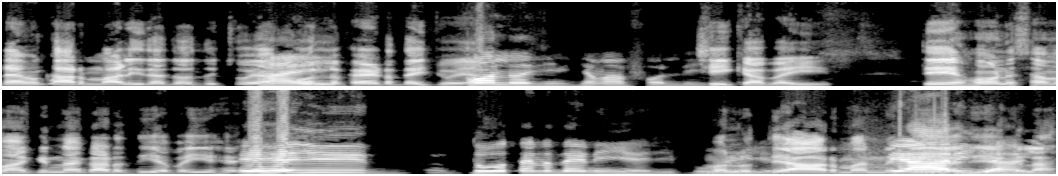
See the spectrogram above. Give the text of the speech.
ਟਾਈਮ ਕਰਮ ਵਾਲੀ ਦਾ ਦੁੱਧ ਚੋਇਆ। ਫੁੱਲ ਫੈਟ ਦਾ ਹੀ ਚੋਇਆ। ਫੁੱਲ ਜੀ ਜਮਾ ਫੁੱਲ ਜੀ। ਠੀਕ ਆ ਬਾਈ। ਤੇ ਹੁਣ ਸਮਾਂ ਕਿੰਨਾ ਕੱਢਦੀ ਆ ਬਾਈ ਇਹ? ਇਹ ਜੀ ਦੋ ਤਿੰਨ ਦਿਨ ਹੀ ਹੈ ਜੀ ਮੰਨ ਲਓ। ਤਿਆਰ ਮੰਨ ਕੇ ਆ ਜੀ ਆ ਅਗਲਾ।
